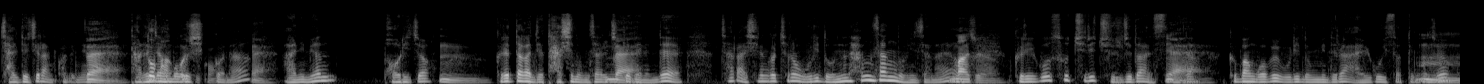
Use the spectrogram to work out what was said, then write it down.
잘 되질 않거든요. 네. 다른 작목을 바꾸시고. 심거나 네. 아니면 버리죠. 음. 그랬다가 이제 다시 농사를 짓게 네. 되는데 잘 아시는 것처럼 우리 논은 항상 논이잖아요. 맞아요. 그리고 소출이 줄지도 않습니다. 예. 그 방법을 우리 농민들은 알고 있었던 거죠. 음.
